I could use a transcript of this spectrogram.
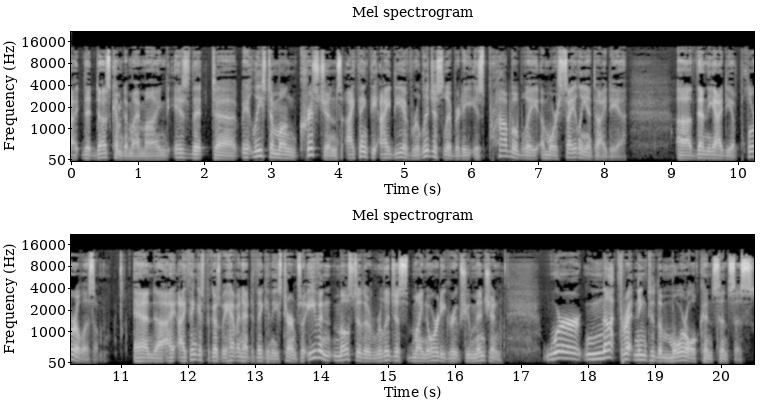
uh, that does come to my mind is that uh, at least among Christians, I think the idea of religious liberty is probably a more salient idea uh, than the idea of pluralism. And uh, I, I, think it's because we haven't had to think in these terms. So even most of the religious minority groups you mentioned were not threatening to the moral consensus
